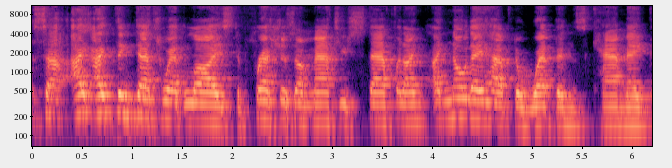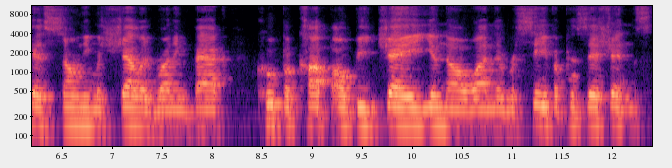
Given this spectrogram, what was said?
so I, I think that's where it lies. The pressures on Matthew Stafford. I, I know they have the weapons, Cam Akers, Sony Michel at running back, Cooper Kupp, OBJ, you know, on the receiver positions.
